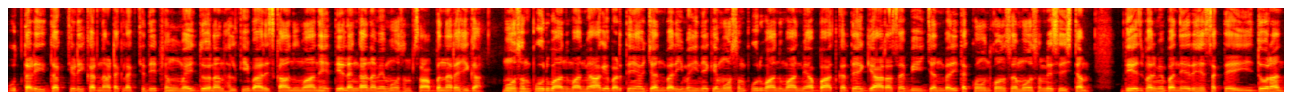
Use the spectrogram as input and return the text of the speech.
उत्तरी, दक्षिणी कर्नाटक, लक्षद्वीप समूह में इस दौरान हल्की बारिश का अनुमान है। तेलंगाना में मौसम साफ़ बना रहेगा। मौसम पूर्वानुमान में आगे बढ़ते हैं जनवरी महीने के मौसम पूर्वानुमान में अब बात करते हैं, ग्यारह से बीस जनवरी तक कौन कौन से मौसमी सिस्टम देश भर में बने रह सकते हैं। इस दौरान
